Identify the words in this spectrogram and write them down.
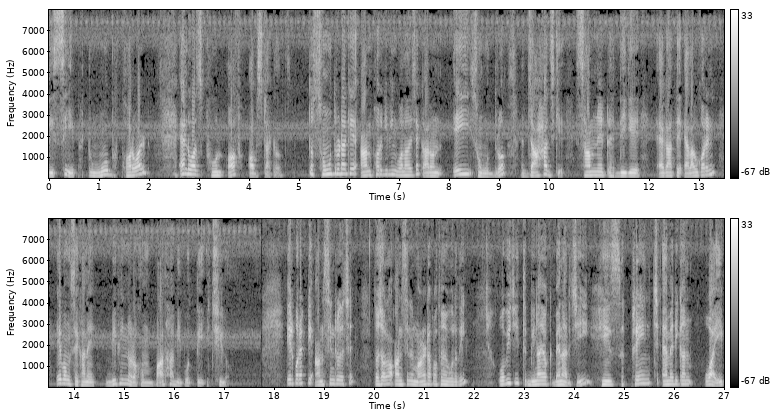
the ship to move forward and was full of obstacles তো সমুদ্রটাকে আনফরগিভিং বলা হয়েছে কারণ এই সমুদ্র জাহাজকে সামনের দিকে এগাতে অ্যালাউ করেনি এবং সেখানে বিভিন্ন রকম বাধা বিপত্তি ছিল। এরপর একটি আনসিন রয়েছে। তো চলো আনসিনের মানেটা প্রথমে বলে দিই। Abhijit Vinayak Banerjee his French American wife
